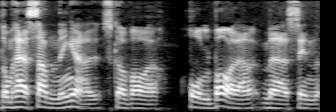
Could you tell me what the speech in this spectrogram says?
de här sanningar ska vara hållbara med sin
